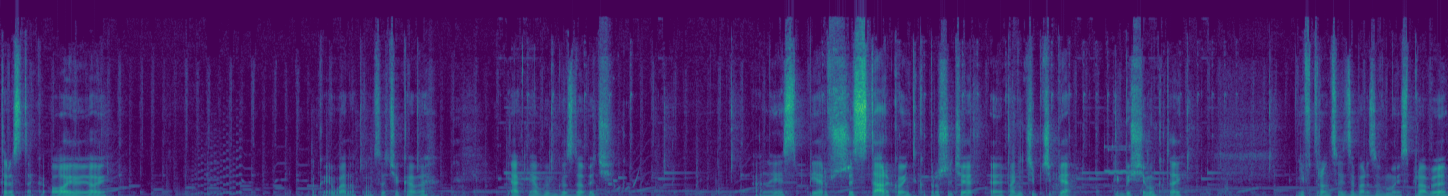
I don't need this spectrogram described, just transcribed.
Teraz tak. Oj, oj, oj. Okej, ładno, no co ciekawe. Jak miałbym go zdobyć? Ale jest pierwszy Starcoin, tylko proszę cię, e, pani Chipchipia, jakbyś się mógł tutaj nie wtrącać za bardzo w moje sprawy.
